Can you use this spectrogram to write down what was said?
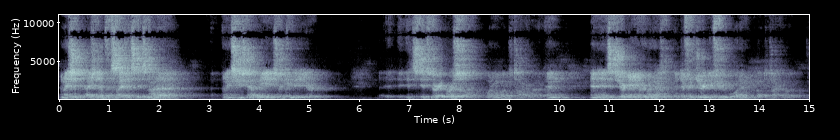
And I should, I should emphasize it's, it's not a, an excuse to have meetings or committee or it's, it's very personal what I'm about to talk about. And, and it's a journey. Everyone has a, a different journey through what I'm about to talk about.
